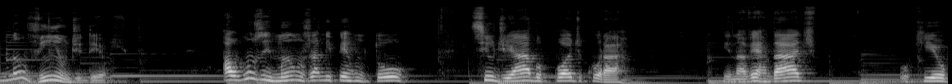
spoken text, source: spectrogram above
não vinham de Deus. Alguns irmãos já me perguntou se o diabo pode curar. E na verdade, o que eu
